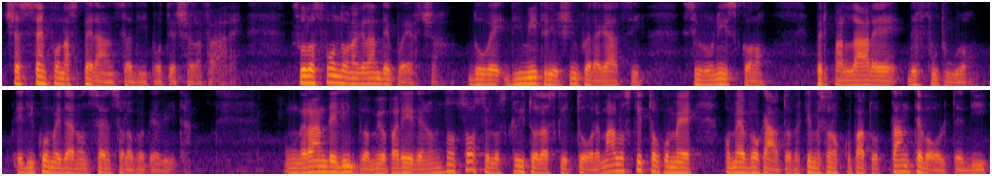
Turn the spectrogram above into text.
c'è sempre una speranza di potercela fare. Sullo sfondo una grande quercia, dove Dimitri e i cinque ragazzi si riuniscono per parlare del futuro e di come dare un senso alla propria vita. Un grande libro, a mio parere, non, non so se l'ho scritto da scrittore, ma l'ho scritto come, come avvocato, perché mi sono occupato tante volte di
